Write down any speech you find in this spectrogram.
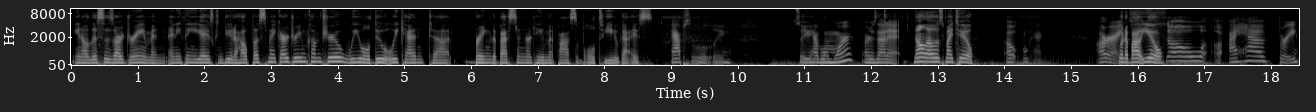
you know, this is our dream, and anything you guys can do to help us make our dream come true, we will do what we can to bring the best entertainment possible to you guys. Absolutely. So you have one more, or is that it? No, that was my two. Oh, okay. All right. What about you? So uh, I have three.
